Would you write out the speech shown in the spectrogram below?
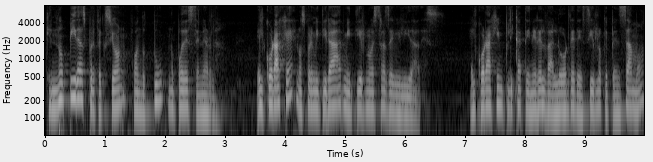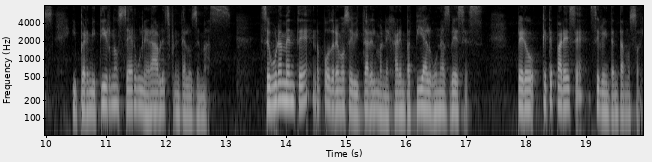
que no pidas perfección cuando tú no puedes tenerla. El coraje nos permitirá admitir nuestras debilidades. El coraje implica tener el valor de decir lo que pensamos y permitirnos ser vulnerables frente a los demás. Seguramente no podremos evitar el manejar empatía algunas veces, pero ¿qué te parece si lo intentamos hoy?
